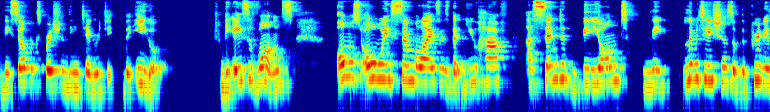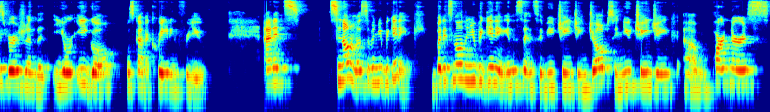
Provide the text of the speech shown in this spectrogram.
the self expression, the integrity, the ego. The Ace of Wands almost always symbolizes that you have ascended beyond the limitations of the previous version that your ego was kind of creating for you. And it's synonymous of a new beginning, but it's not a new beginning in the sense of you changing jobs and you changing um, partners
